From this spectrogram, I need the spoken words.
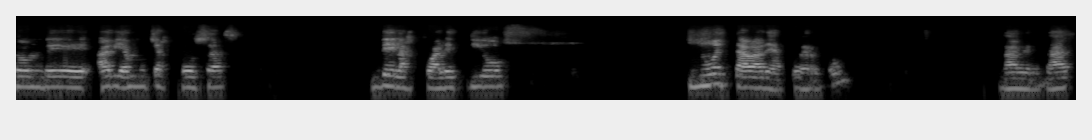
donde había muchas cosas de las cuales Dios no estaba de acuerdo. La verdad,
